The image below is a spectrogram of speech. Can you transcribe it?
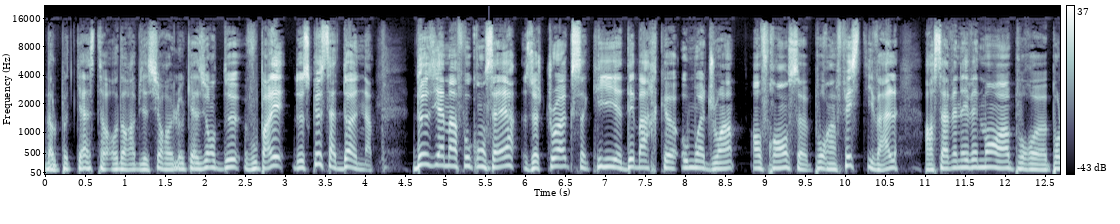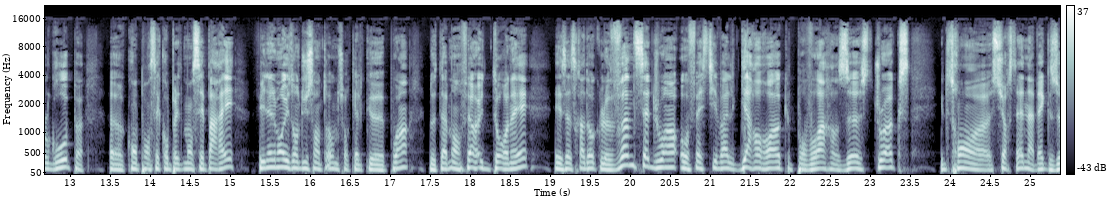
dans le podcast, on aura bien sûr l'occasion de vous parler de ce que ça donne. Deuxième info concert, The Strokes qui débarque au mois de juin en France pour un festival. Alors c'est un événement hein, pour euh, pour le groupe euh, qu'on pensait complètement séparé. Finalement, ils ont dû s'entendre sur quelques points, notamment faire une tournée. Et ça sera donc le 27 juin au festival Garo Rock pour voir The Strokes. Ils seront euh, sur scène avec The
